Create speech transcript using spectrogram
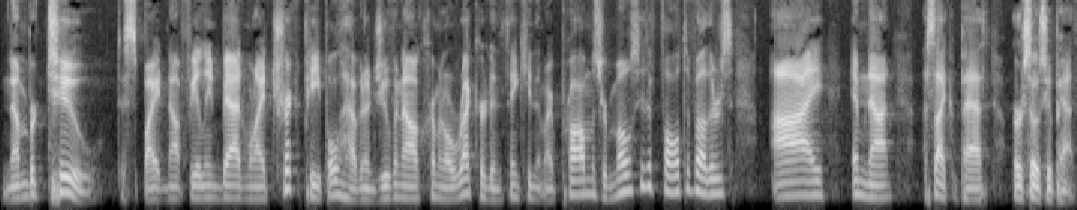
Number two, despite not feeling bad when I trick people, having a juvenile criminal record, and thinking that my problems are mostly the fault of others, I am not a psychopath or sociopath.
